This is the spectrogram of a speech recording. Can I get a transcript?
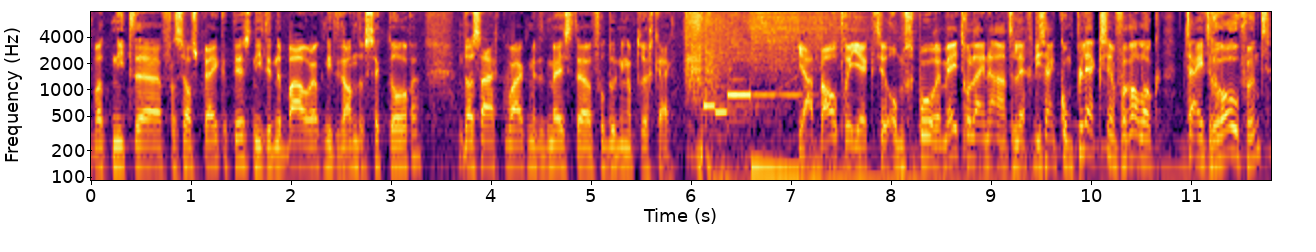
Wat niet uh, vanzelfsprekend is. Niet in de bouw, ook niet in andere sectoren. Dat is eigenlijk waar ik met het meeste voldoening op terugkijk. Ja, bouwprojecten om sporen en metrolijnen aan te leggen... die zijn complex en vooral ook tijdrovend.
